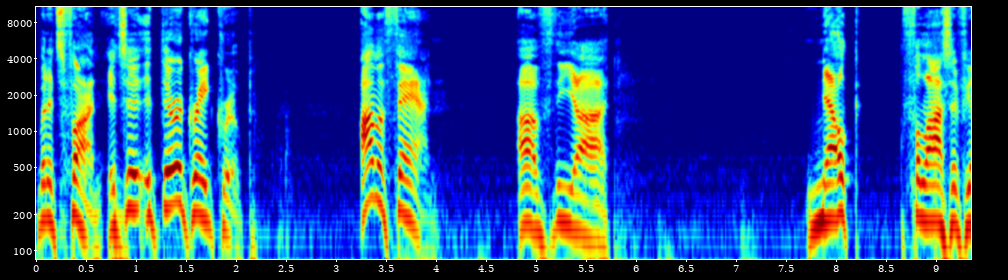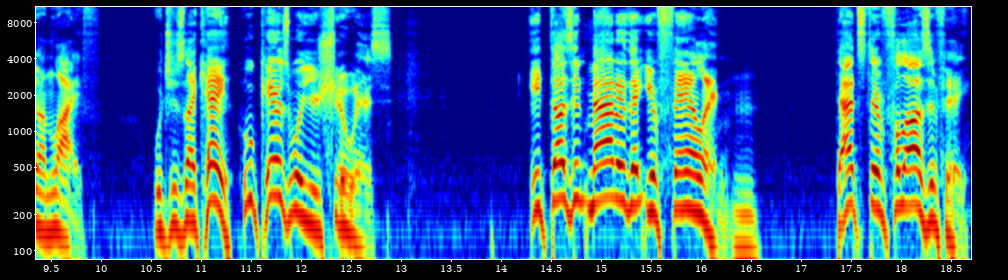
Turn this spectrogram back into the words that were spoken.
but it's fun. It's a it, they're a great group. I'm a fan of the uh, Nelk philosophy on life, which is like, hey, who cares where your shoe is? It doesn't matter that you're failing. That's their philosophy.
